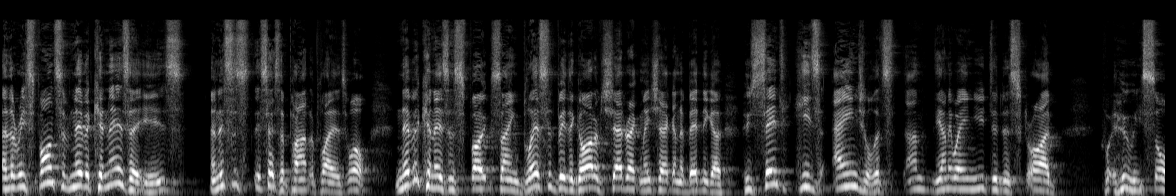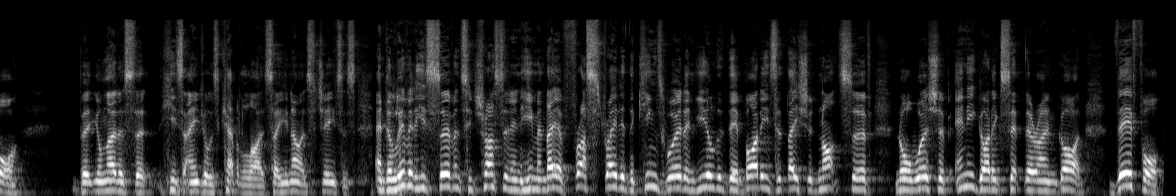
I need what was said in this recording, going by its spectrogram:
And the response of Nebuchadnezzar is, and this, is, this has a part to play as well. Nebuchadnezzar spoke, saying, Blessed be the God of Shadrach, Meshach, and Abednego, who sent his angel. That's um, the only way he knew to describe who he saw but you'll notice that his angel is capitalized, so you know it's Jesus. And delivered his servants who trusted in him, and they have frustrated the king's word and yielded their bodies that they should not serve nor worship any God except their own God. Therefore,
